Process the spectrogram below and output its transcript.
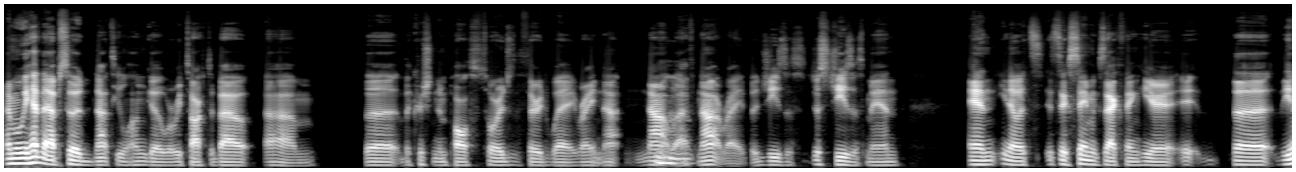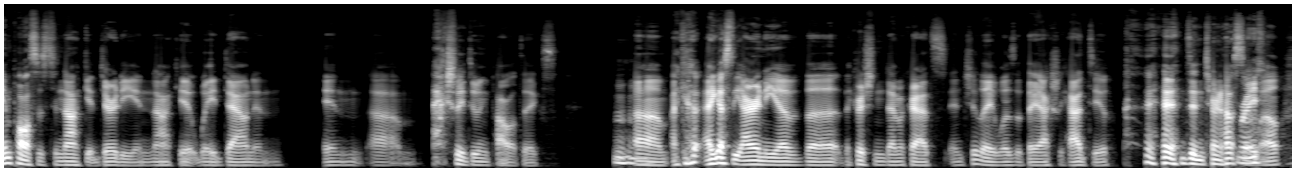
I mean, we had the episode not too long ago where we talked about um, the the Christian impulse towards the third way, right? Not not Mhm. left, not right, but Jesus, just Jesus, man. And you know, it's it's the same exact thing here. It, the the impulse is to not get dirty and not get weighed down in in um, actually doing politics. Mhm. Um, I guess, I guess the irony of the the Christian Democrats in Chile was that they actually had to. it didn't turn out so Right. well.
